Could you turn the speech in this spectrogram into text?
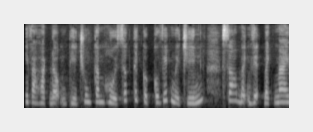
Đi vào hoạt động thì Trung tâm Hồi sức tích cực COVID-19 do Bệnh viện Bạch Mai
